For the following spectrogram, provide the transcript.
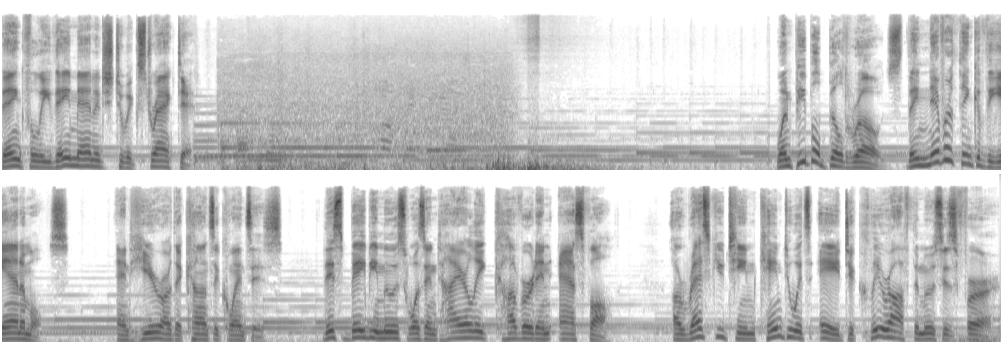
Thankfully, they managed to extract it. When people build roads, they never think of the animals. And here are the consequences. This baby moose was entirely covered in asphalt. A rescue team came to its aid to clear off the moose's fur.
